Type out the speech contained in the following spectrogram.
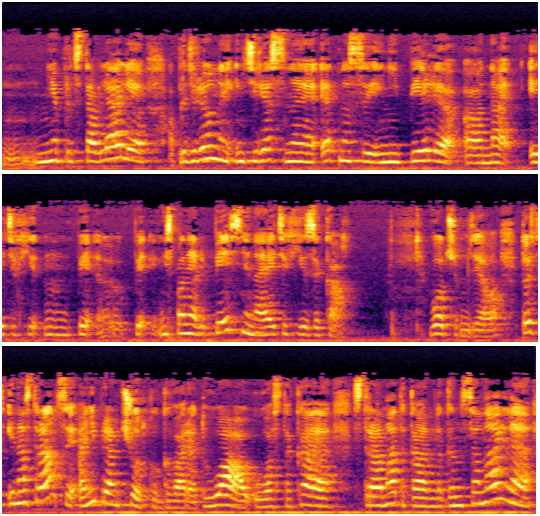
не представляли определенные интересные этносы и не пели а, на этих, не исполняли песни на этих языках. Вот в чем дело. То есть иностранцы, они прям четко говорят, вау, у вас такая страна, такая многонациональная,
